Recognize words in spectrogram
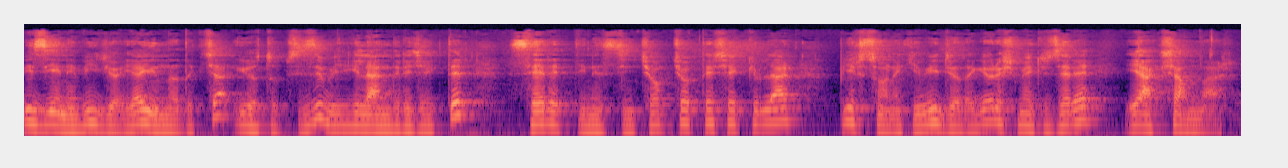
biz yeni video yayınladıkça YouTube sizi bilgilendirecektir. Seyrettiğiniz için çok çok teşekkürler. Bir sonraki videoda görüşmek üzere. İyi akşamlar.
